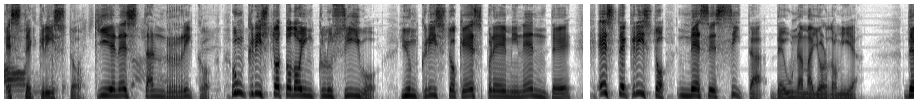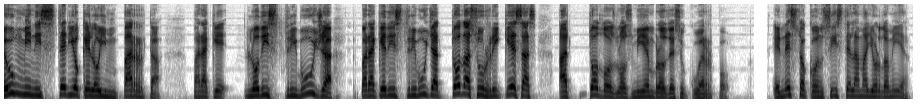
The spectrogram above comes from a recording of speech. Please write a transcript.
Este Cristo, quien es tan rico, un Cristo todo inclusivo y un Cristo que es preeminente, este Cristo necesita de una mayordomía, de un ministerio que lo imparta, para que lo distribuya, para que distribuya todas sus riquezas a todos los miembros de su cuerpo. En esto consiste la mayordomía.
